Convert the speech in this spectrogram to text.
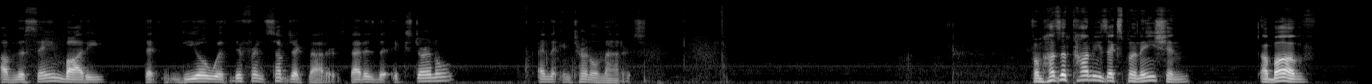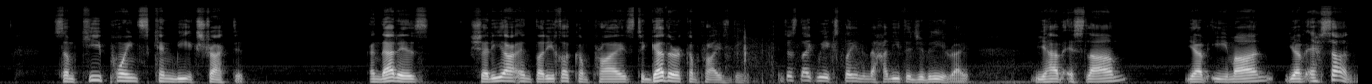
of the same body that deal with different subject matters. That is the external and the internal matters. From Hazrat explanation above, some key points can be extracted. And that is, Sharia and Tariqah comprise, together comprise deen. Just like we explained in the Hadith of Jibreel, right? You have Islam, you have Iman, you have Ihsan.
